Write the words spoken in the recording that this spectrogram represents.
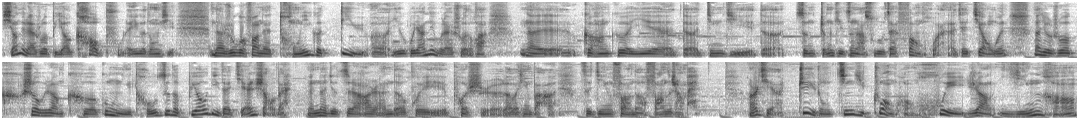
相对来说比较靠谱的一个东西。那如果放在同一个地域呃一个国家内部来说的话，那各行各业的经济的增整体增长速度在放缓。在降温，那就是说，可社会上可供你投资的标的在减少呗，那就自然而然的会迫使老百姓把资金放到房子上呗，而且啊，这种经济状况会让银行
